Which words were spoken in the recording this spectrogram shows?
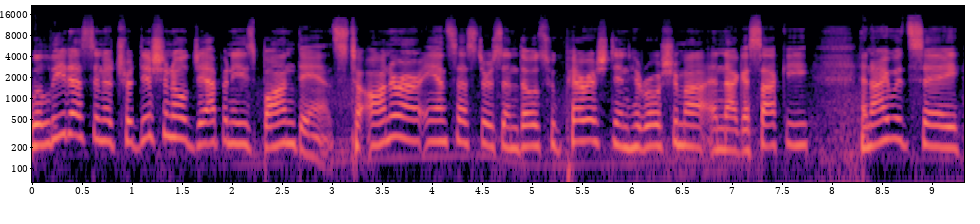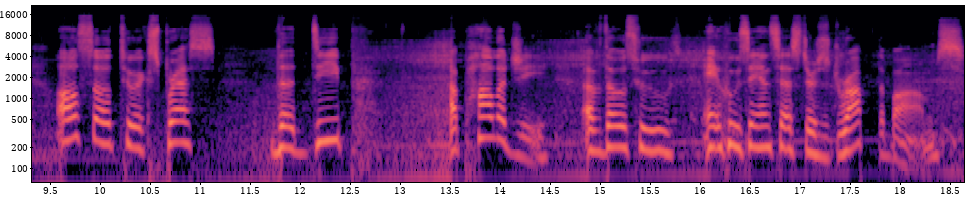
will lead us in a traditional Japanese Bon dance to honor our ancestors and those who perished in Hiroshima and Nagasaki, and I would say also to express the deep apology of those who, whose ancestors dropped the bombs.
